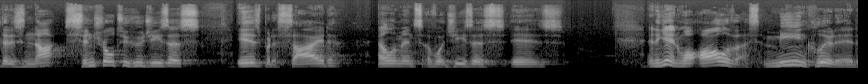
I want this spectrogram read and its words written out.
that is not central to who Jesus is, but a side element of what Jesus is. And again, while all of us, me included,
